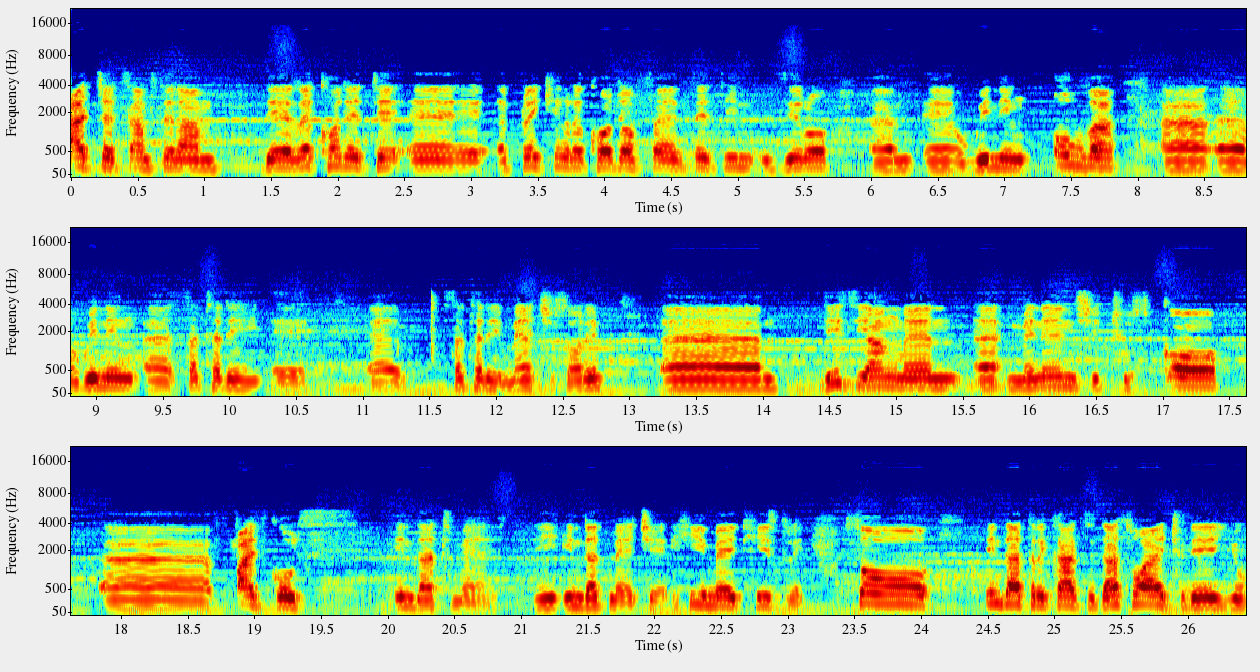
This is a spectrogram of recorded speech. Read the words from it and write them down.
Ajax Amsterdam, they recorded uh, a breaking record of 13-0 uh, um, uh, winning over uh, uh, winning Saturday Saturday match. Sorry, um, this young man managed to score five goals in that match in that match. He made history. So, in that regard, that's why today you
